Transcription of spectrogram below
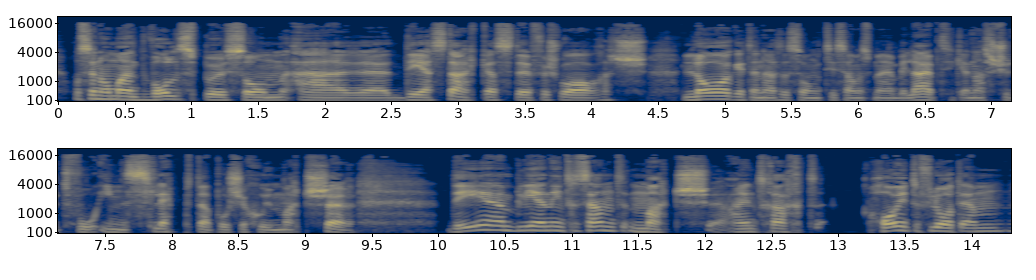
Och sen har man ett Wolfsburg som är eh, det starkaste försvarslaget den här säsongen tillsammans med RB Leipzig. Annars 22 insläppta på 27 matcher. Det blir en intressant match. Eintracht har inte förlorat än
